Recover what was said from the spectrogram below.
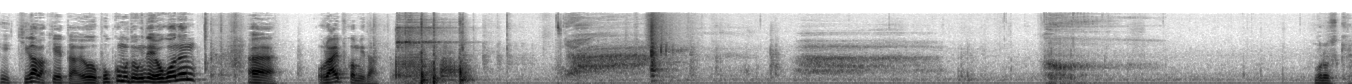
이 기가 막히겠다. 요 볶음 우동인데 요거는 예, 우리 와이프 겁니다. 숙회.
